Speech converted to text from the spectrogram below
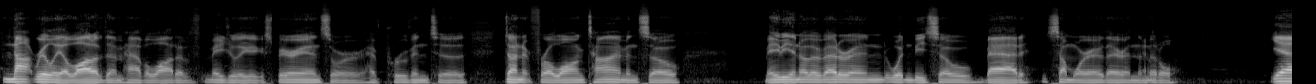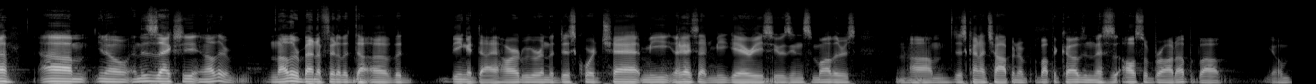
not really a lot of them have a lot of major league experience or have proven to done it for a long time and so maybe another veteran wouldn't be so bad somewhere there in the middle Yeah, um, you know, and this is actually another another benefit of the di- of the being a diehard. We were in the Discord chat. Me, like I said, me, Gary, Susie, and some others, um, just kind of chopping up about the Cubs. And this is also brought up about you know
